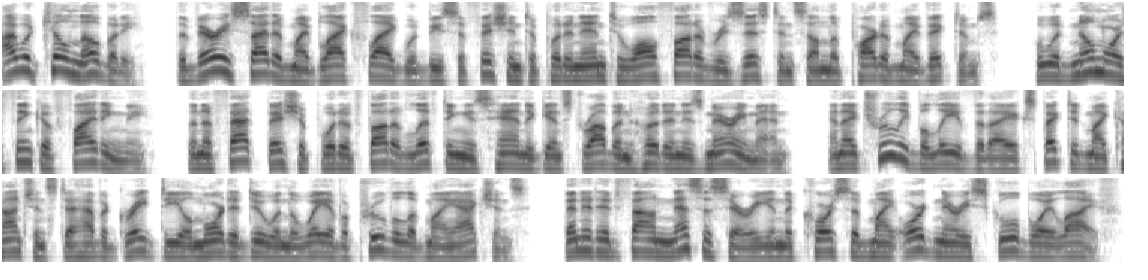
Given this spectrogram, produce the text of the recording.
I would kill nobody, the very sight of my black flag would be sufficient to put an end to all thought of resistance on the part of my victims, who would no more think of fighting me than a fat bishop would have thought of lifting his hand against Robin Hood and his merry men, and I truly believe that I expected my conscience to have a great deal more to do in the way of approval of my actions than it had found necessary in the course of my ordinary schoolboy life.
